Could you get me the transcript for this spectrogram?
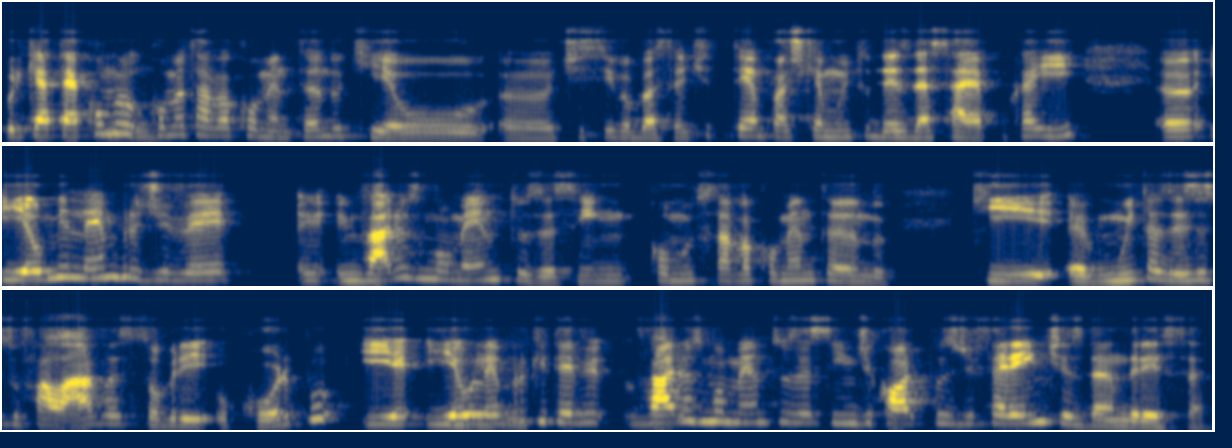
Porque até como, uhum. eu, como eu estava comentando que eu uh, te sigo há bastante tempo, acho que é muito desde essa época aí, uh, e eu me lembro de ver em vários momentos, assim, como tu estava comentando, que eh, muitas vezes tu falava sobre o corpo, e, e eu uhum. lembro que teve vários momentos, assim, de corpos diferentes da Andressa.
